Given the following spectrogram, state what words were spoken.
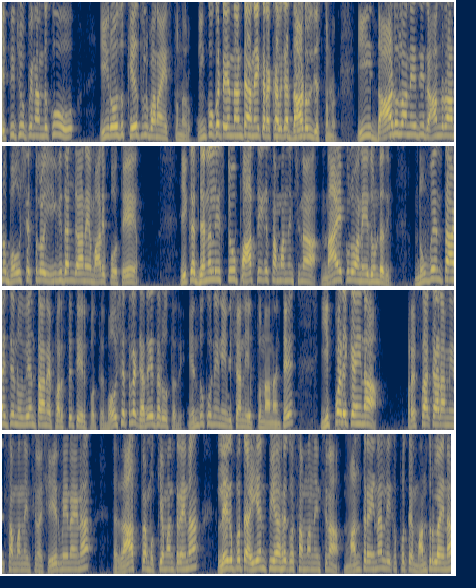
ఎత్తి చూపినందుకు ఈరోజు కేసులు బనాయిస్తున్నారు. ఇంకొకటి ఏంటంటే అనేక రకాలుగా దాడులు చేస్తున్నారు. ఈ దాడులు అనేది రాను రాను భవిష్యత్తులో ఈ విధంగానే మారిపోతే ఇక జర్నలిస్టు పార్టీకి సంబంధించిన నాయకులు అనేది ఉండదు. నువ్వెంత అయితే నువ్వెంత అనే పరిస్థితి ఏర్పడుతుంది. భవిష్యత్తులో గదే జరుగుతుంది. ఎందుకు నేను ఈ విషయాన్ని చెప్తున్నానంటే ఇప్పటికైనా ప్రెస్ అకాడమీకి సంబంధించిన చైర్మన్ అయినా రాష్ట్ర ముఖ్యమంత్రి అయినా లేకపోతే ఐఎన్పిఆర్కు సంబంధించిన మంత్రి అయినా లేకపోతే మంత్రులైనా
